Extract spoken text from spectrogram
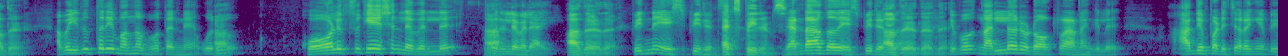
അതെ. അപ്പോൾ ഇത് ഇത്രയും വന്നപ്പോൾ തന്നെ ഒരു ക്വാളിഫിക്കേഷൻ ലെവലിൽ ഒരു ലെവലായി അതെ അതെ. പിന്നെ എക്സ്പീരിയൻസ് എക്സ്പീരിയൻസ് രണ്ടാമത്തത് എക്സ്പീരിയൻസ് അതെ അതെ അതെ. ഇപ്പോൾ നല്ലൊരു ഡോക്ടറാണെങ്കിൽ ആദ്യം പഠിച്ചിറങ്ങി ബി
